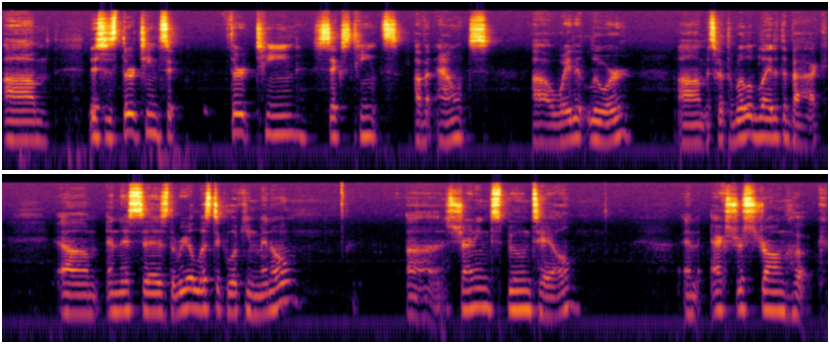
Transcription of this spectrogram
Um, this is 13, si- 13 sixteenths of an ounce uh, weighted lure. Um, it's got the willow blade at the back. Um, and this says the realistic looking minnow, uh, shining spoon tail, an extra strong hook.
